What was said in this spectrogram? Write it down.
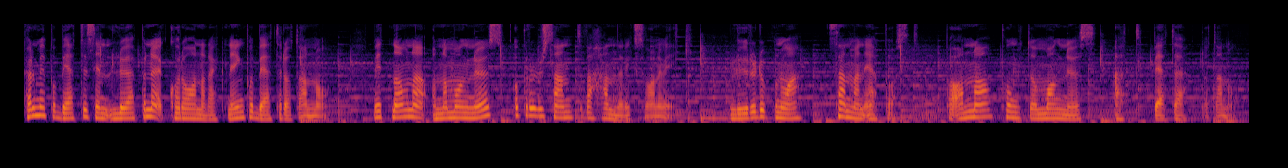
Følg med på BT sin løpende koronadekning på bt.no. Mitt navn er Anna Magnus, og produsent var Henrik Svanevik. Lurer du på noe, send meg en e-post på anna.magnus.bt.no.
